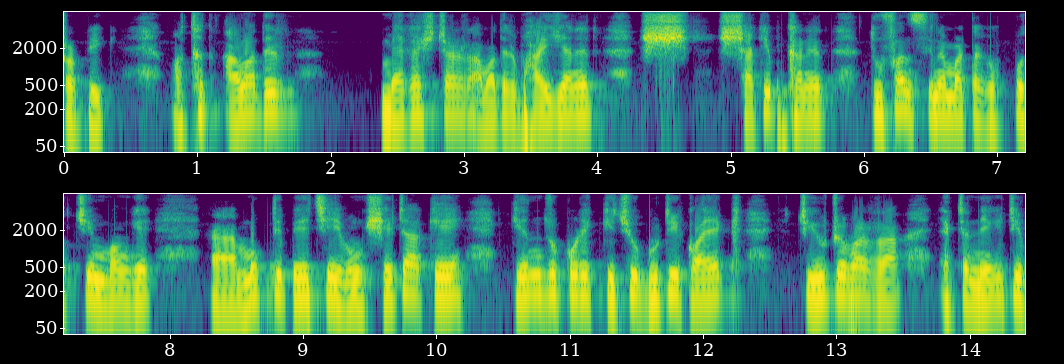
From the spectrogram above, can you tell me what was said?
টপিক অর্থাৎ আমাদের মেগাস্টার আমাদের ভাইজানের শাকিব খানের তুফান সিনেমাটা পশ্চিমবঙ্গে মুক্তি পেয়েছে এবং সেটাকে কেন্দ্র করে কিছু গুটি কয়েক ইউটিউবাররা একটা নেগেটিভ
